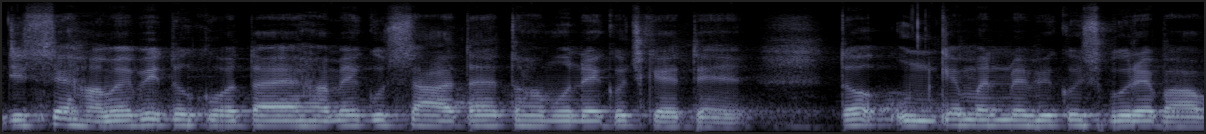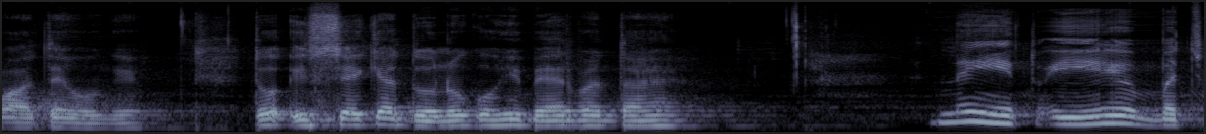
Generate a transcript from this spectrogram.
जिससे हमें भी दुख होता है, हमें गुस्सा आता है तो हम उन्हें कुछ कहते हैं तो उनके मन में भी कुछ बुरे भाव आते होंगे। तो इससे क्या दोनों को ही बैर बनता है? नहीं तो ये बच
